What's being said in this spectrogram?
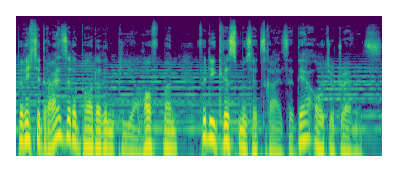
berichtet Reisereporterin Pia Hoffmann für die Christmas-Hits-Reise der Audio Travels.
